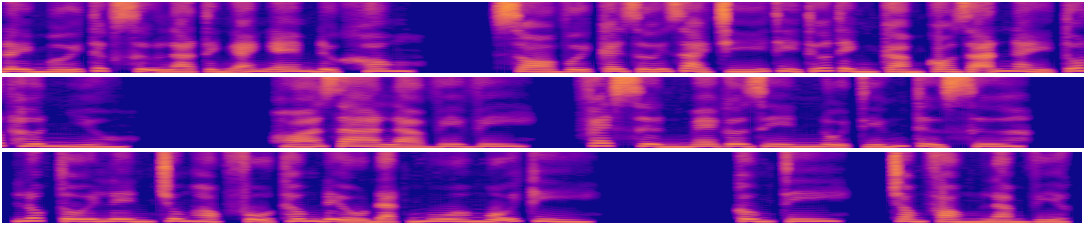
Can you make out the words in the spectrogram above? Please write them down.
Đây mới thực sự là tình anh em được không? So với cái giới giải trí thì thứ tình cảm co giãn này tốt hơn nhiều. Hóa ra là Vivi, Fashion Magazine nổi tiếng từ xưa. Lúc tôi lên trung học phổ thông đều đặt mua mỗi kỳ. Công ty, trong phòng làm việc,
